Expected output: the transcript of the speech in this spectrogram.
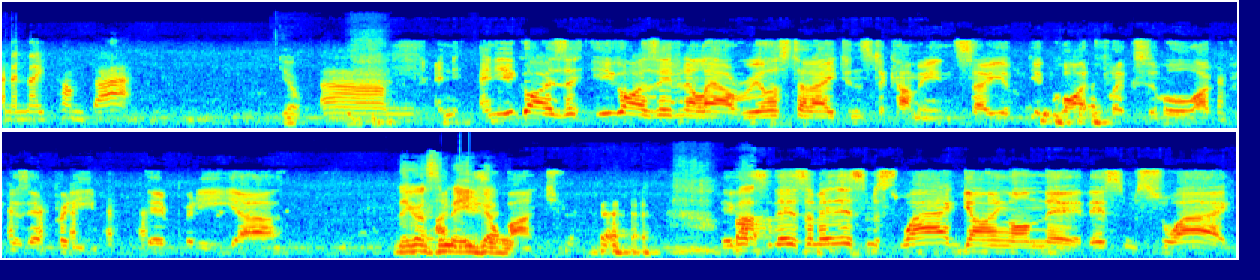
and then they come back. Yep. Um, And, and you guys you guys even allow real estate agents to come in, so you're, you're quite flexible, like because they're pretty they're pretty uh, They got some unusual ego. bunch. You got some, there's some there's some swag going on there. There's some swag.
